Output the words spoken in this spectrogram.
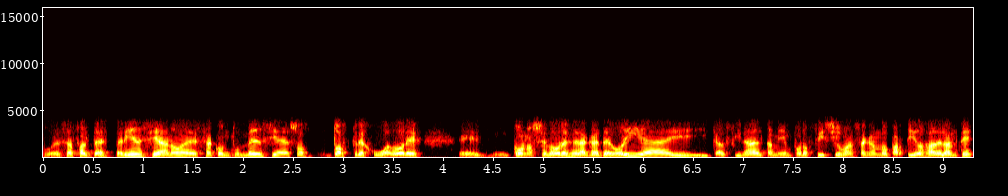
pues, esa falta de experiencia no esa contundencia esos dos tres jugadores eh, conocedores de la categoría y, que al final también por oficio van sacando partidos adelante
